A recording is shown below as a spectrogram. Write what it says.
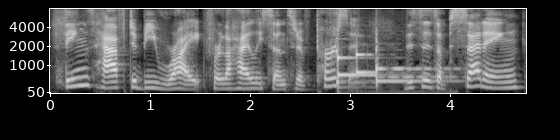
Things have to be right for the highly sensitive person. This is upsetting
